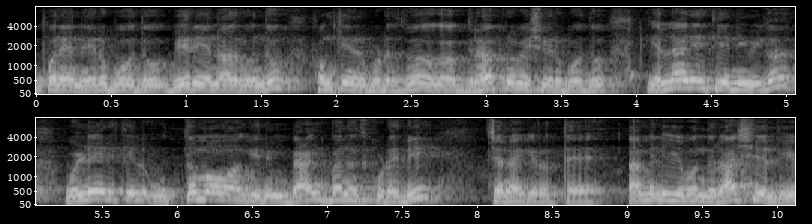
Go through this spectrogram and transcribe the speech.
ಉಪನಯನ ಇರ್ಬೋದು, ಬೇರೆ ಏನಾದರೂ ಒಂದು ಫಂಕ್ಷನ್ ಇರ್ಬೋದು ಅಥವಾ ಗೃಹ ಪ್ರವೇಶ ಇರ್ಬೋದು, ಎಲ್ಲ ರೀತಿಯ ನೀವೀಗ ಒಳ್ಳೆಯ ರೀತಿಯಲ್ಲಿ ಉತ್ತಮವಾಗಿ ನಿಮ್ಮ ಬ್ಯಾಂಕ್ ಬ್ಯಾಲೆನ್ಸ್ ಕೂಡ ಇಲ್ಲಿ ಚೆನ್ನಾಗಿರುತ್ತೆ. ಆಮೇಲೆ ಈ ಒಂದು ರಾಶಿಯಲ್ಲಿ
